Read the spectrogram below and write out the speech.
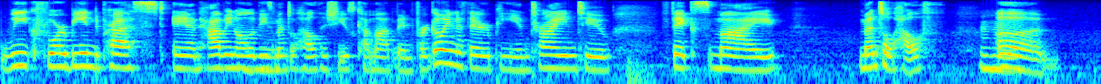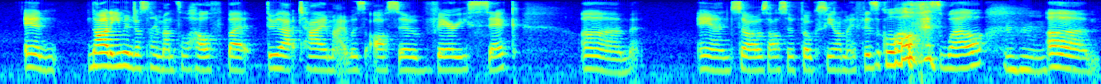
weak for being depressed and having all of these mm-hmm. mental health issues come up and for going to therapy and trying to fix my mental health. Mm-hmm. Um, and not even just my mental health, but through that time I was also very sick. Um, and so I was also focusing on my physical health as well. Mm-hmm. Um,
